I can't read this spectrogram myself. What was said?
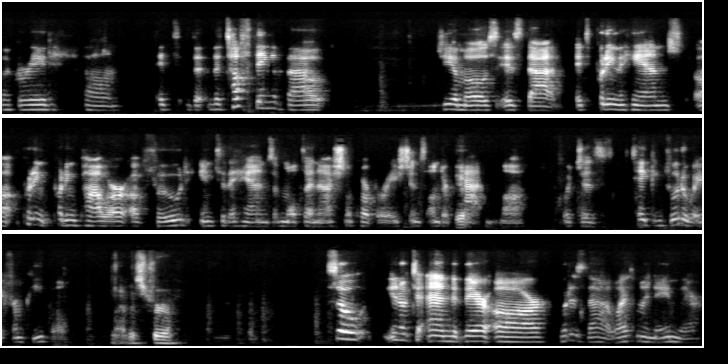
Agreed. Um, it's the, the tough thing about GMOs is that it's putting the hands, uh, putting putting power of food into the hands of multinational corporations under yep. patent law, which is taking food away from people. That is true. So you know, to end, there are what is that? Why is my name there?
